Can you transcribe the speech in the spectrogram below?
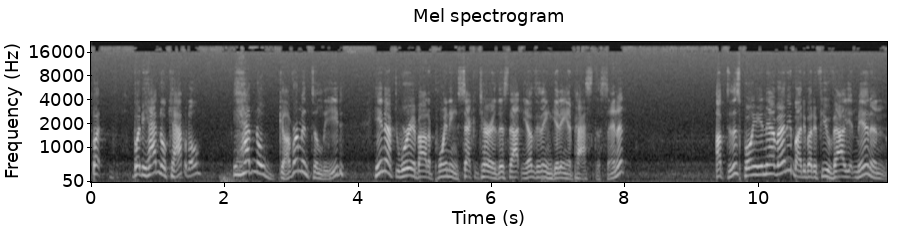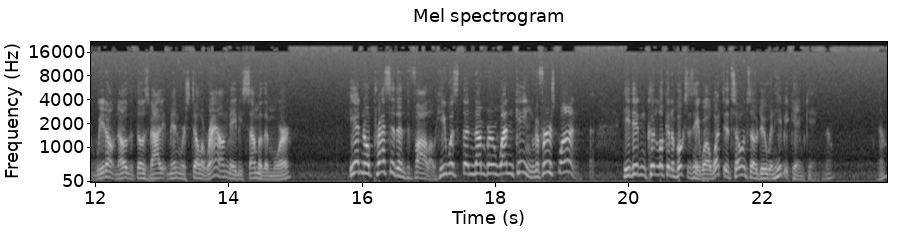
But, but he had no capital. He had no government to lead. He didn't have to worry about appointing secretary of this, that, and the other thing, and getting it past the Senate. Up to this point, he didn't have anybody but a few valiant men, and we don't know that those valiant men were still around. Maybe some of them were. He had no precedent to follow. He was the number one king, the first one. He didn't couldn't look in the books and say, well, what did so-and-so do when he became king? No. No.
